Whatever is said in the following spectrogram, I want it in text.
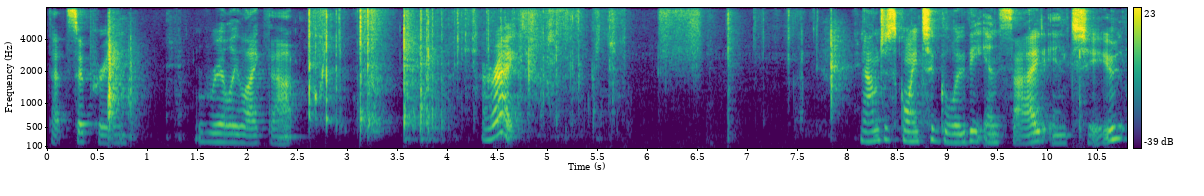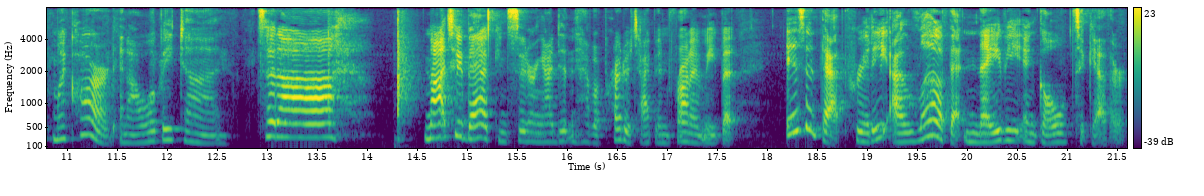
That's so pretty. Really like that. All right. Now I'm just going to glue the inside into my card and I will be done. Ta-da! Not too bad considering I didn't have a prototype in front of me, but Isn't that pretty? I love that navy and gold together.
